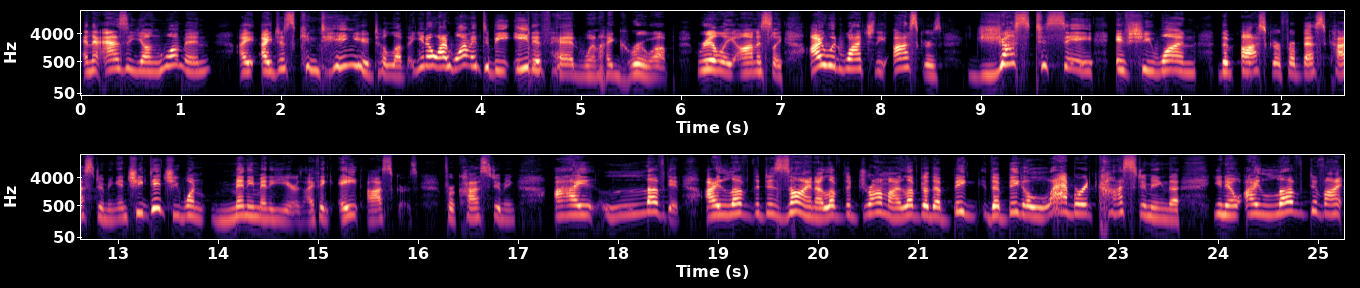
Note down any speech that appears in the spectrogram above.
And as a young woman, I, I just continued to love that. You know, I wanted to be Edith Head when I grew up, really, honestly. I would watch the Oscars just to see if she won the Oscar for Best Costuming. And she did. She won many, many years. I think eight Oscars for costuming. I loved it. I loved the design. I loved the drama. I loved the big, the big elaborate costuming. The, you know, I love devi-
